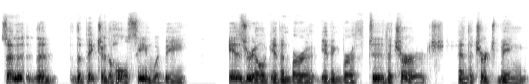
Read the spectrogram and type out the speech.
So the the the picture, the whole scene would be Israel given birth, giving birth to the church, and the church being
